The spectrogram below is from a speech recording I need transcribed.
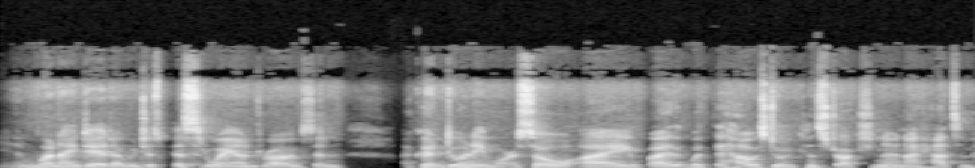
and when I did, I would just piss it away on drugs, and I couldn't do it anymore. So I, by with the I was doing construction, and I had some.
